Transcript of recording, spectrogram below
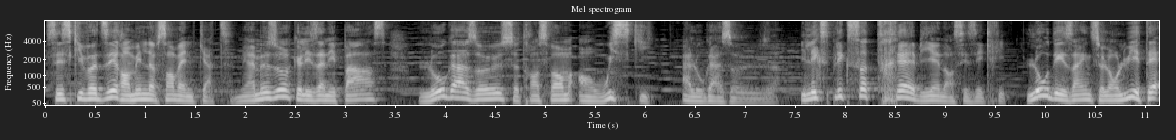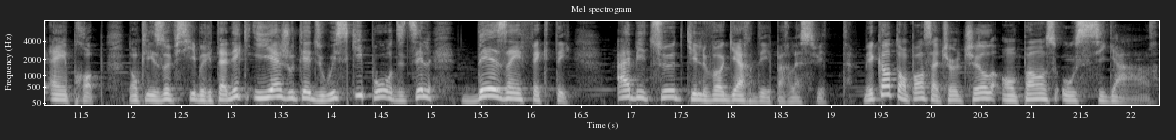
C'est ce qu'il va dire en 1924, mais à mesure que les années passent, l'eau gazeuse se transforme en whisky à l'eau gazeuse. Il explique ça très bien dans ses écrits. L'eau des Indes, selon lui, était impropre, donc les officiers britanniques y ajoutaient du whisky pour, dit-il, désinfecter, habitude qu'il va garder par la suite. Mais quand on pense à Churchill, on pense au cigare.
